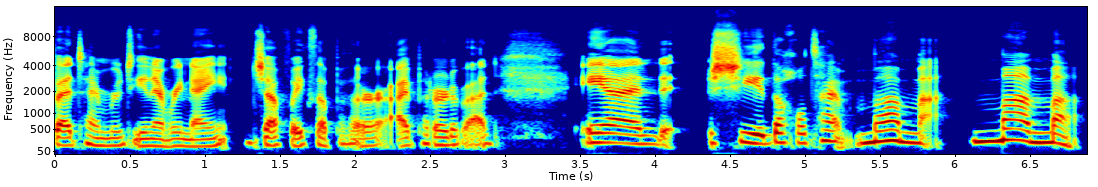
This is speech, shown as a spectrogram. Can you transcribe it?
bedtime routine every night, Jeff wakes up with her, I put her to bed. And she, the whole time, Mama, Mama,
